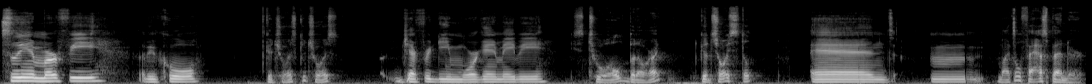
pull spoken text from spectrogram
Cillian Murphy. That'd be cool. Good choice. Good choice. Jeffrey Dean Morgan, maybe. He's too old, but all right. Good choice still. And mm, Michael Fassbender.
